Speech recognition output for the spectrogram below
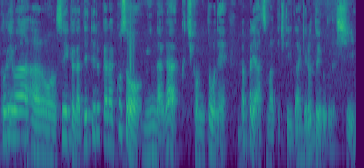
これはあの成果が出てるからこそみんなが口コミ等でやっぱり集まってきていただけるということですし、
